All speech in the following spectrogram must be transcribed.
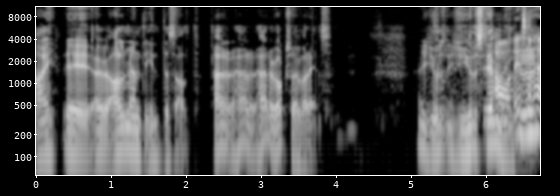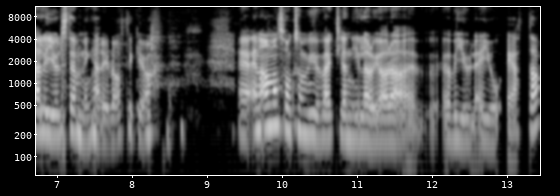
nej, det är allmänt inte salt. Här, här, här är vi också överens. Jul, julstämning. Ja, det är sån härlig julstämning här idag tycker jag. Eh, En annan sak som vi ju verkligen gillar att göra eh, över jul är ju att äta.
